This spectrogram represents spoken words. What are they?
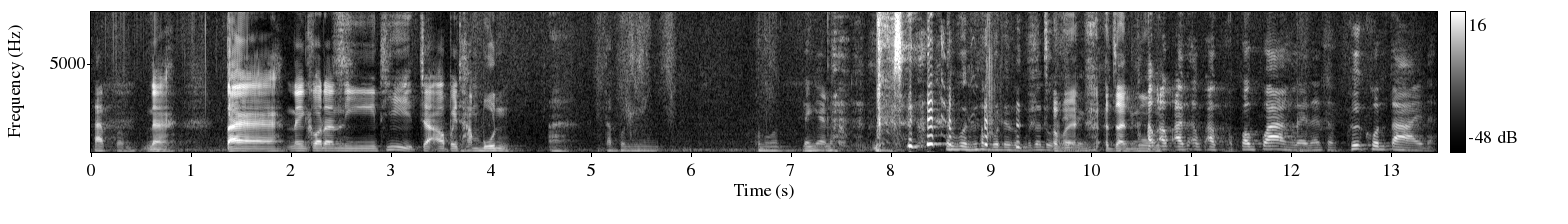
ครับผมนะแต่ในกรณีที่จะเอาไปทำบุญ อ่าทำบุญทำบุญอย่างเงี้ยนะทำบุญทำบุญในหลวงมันก็ดูทำไมนิดนึงอาจารย์งงเอาเอาเอาเอาเอาเอากว้างๆเลยนะคือคนตายเนี่ย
